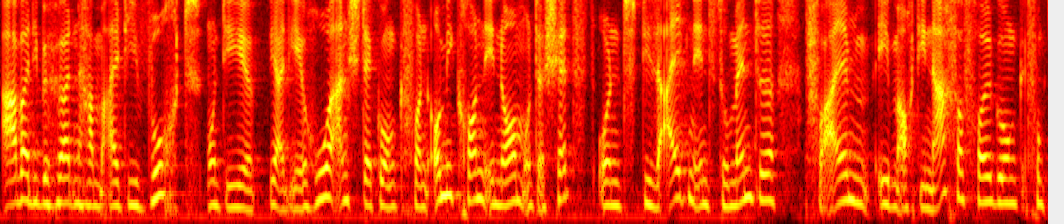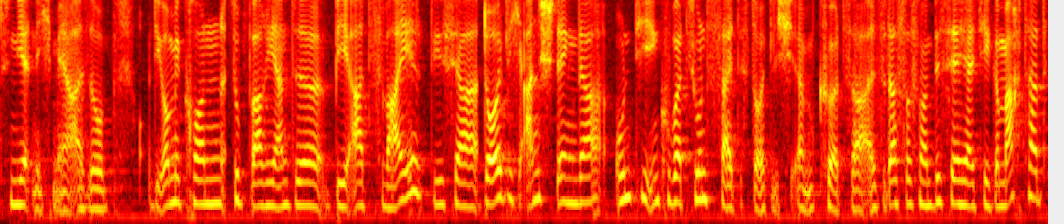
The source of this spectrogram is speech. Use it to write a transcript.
Aber die Behörden haben all die Wucht und die, ja, die hohe Ansteckung von Omikron enorm unterschätzt. Und diese alten Instrumente, vor allem eben auch die Nachverfolgung, funktioniert nicht mehr. Also die Omikron-Subvariante BA2, die ist ja deutlich ansteckender und die Inkubationszeit ist deutlich ähm, kürzer. Also das, was man bisher halt hier gemacht hat,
